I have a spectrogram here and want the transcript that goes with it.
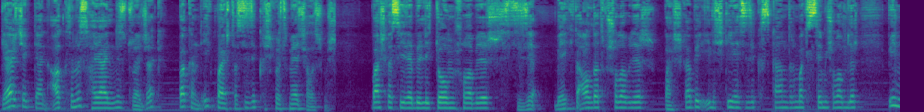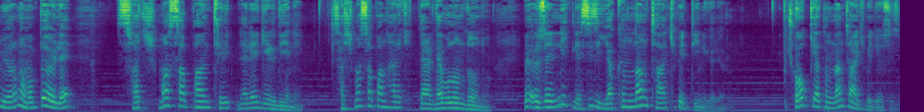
gerçekten aklınız hayaliniz duracak. Bakın ilk başta sizi kışkırtmaya çalışmış. Başkasıyla birlikte olmuş olabilir. Sizi belki de aldatmış olabilir. Başka bir ilişkiyle sizi kıskandırmak istemiş olabilir. Bilmiyorum ama böyle saçma sapan triplere girdiğini, saçma sapan hareketlerde bulunduğunu, ve özellikle sizi yakından takip ettiğini görüyorum. Çok yakından takip ediyor sizi.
